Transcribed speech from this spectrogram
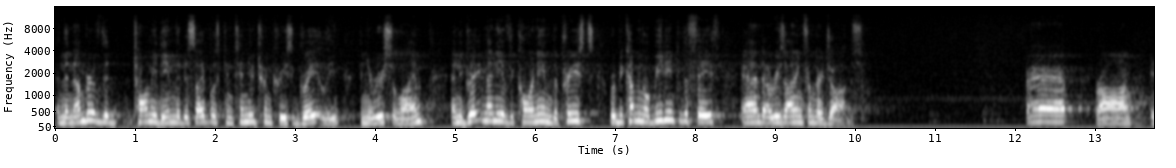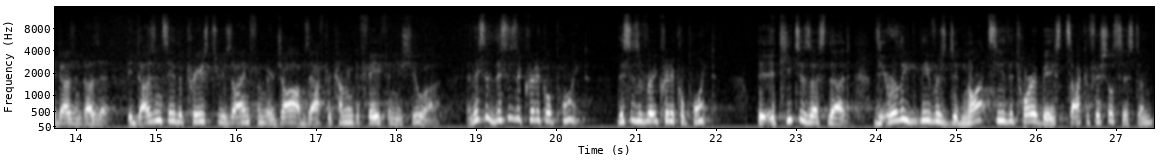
and the number of the Talmidim, the disciples, continued to increase greatly in Jerusalem. And a great many of the Kohanim, the priests, were becoming obedient to the faith and uh, resigning from their jobs. wrong. It doesn't, does it? It doesn't say the priests resigned from their jobs after coming to faith in Yeshua. And this is, this is a critical point. This is a very critical point. It, it teaches us that the early believers did not see the Torah based sacrificial system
